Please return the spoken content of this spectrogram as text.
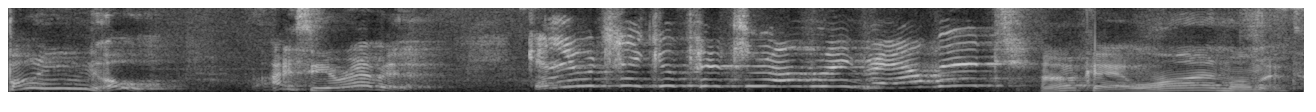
Boing! Oh, I see a rabbit. Can you take a picture of my rabbit? Okay, one moment.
